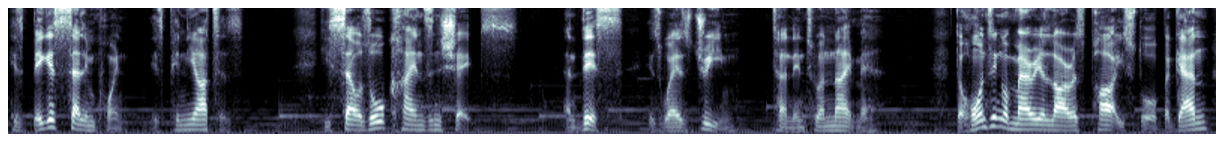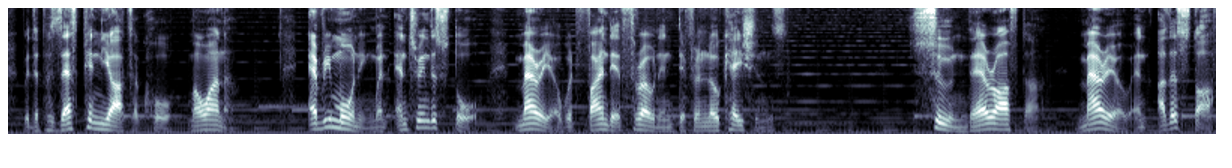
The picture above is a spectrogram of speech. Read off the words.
His biggest selling point is pinatas. He sells all kinds and shapes. And this is where his dream turned into a nightmare. The haunting of Mario Lara's party store began with a possessed pinata called Moana. Every morning when entering the store, Mario would find it thrown in different locations. Soon thereafter, Mario and other staff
